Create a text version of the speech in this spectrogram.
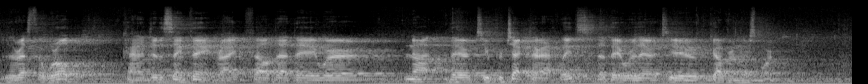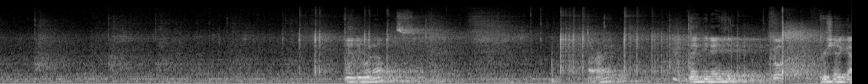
the rest of the world kind of did the same thing, right? Felt that they were not there to protect their athletes, that they were there to govern their sport. Anyone else? All right. Thank you, Nathan. Cool. Appreciate it, guys.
